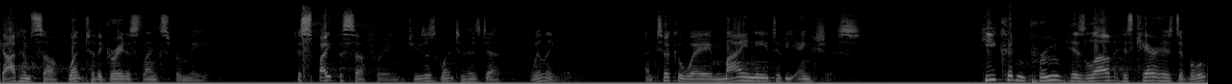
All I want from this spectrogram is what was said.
God Himself went to the greatest lengths for me. Despite the suffering, Jesus went to his death willingly and took away my need to be anxious. He couldn't prove his love, his care, his devo-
